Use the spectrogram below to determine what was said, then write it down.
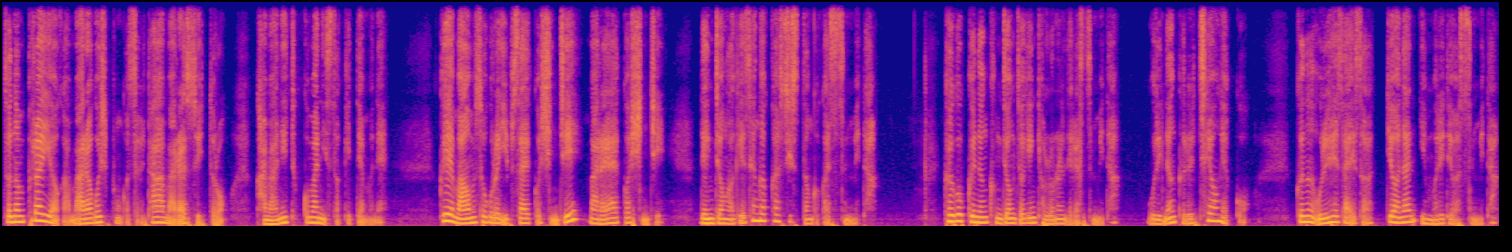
저는 프라이어가 말하고 싶은 것을 다 말할 수 있도록 가만히 듣고만 있었기 때문에 그의 마음속으로 입사할 것인지 말아야 할 것인지 냉정하게 생각할 수 있었던 것 같습니다. 결국 그는 긍정적인 결론을 내렸습니다. 우리는 그를 채용했고 그는 우리 회사에서 뛰어난 인물이 되었습니다.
